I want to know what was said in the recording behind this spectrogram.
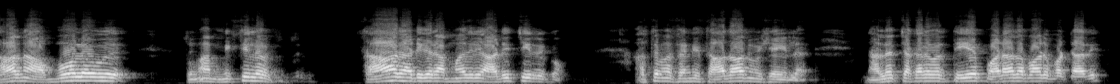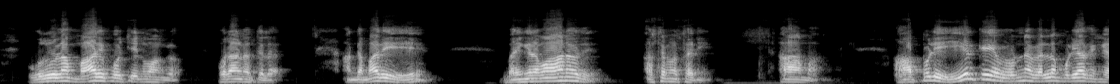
காரணம் அவ்வளவு சும்மா மிக்சியில் சாறு அடிக்கிற மாதிரி அடிச்சு இருக்கும். அஷ்டம சனி சாதாரண விஷயம் இல்லை. நல்ல சக்கரவர்த்தியே படாத பாடுபட்டாரு. உருவெல்லாம் மாறி போச்சுன்னுவாங்க புராணத்தில். அந்த மாதிரி பயங்கரமானது அஷ்டம சனி. ஆமாம் அப்படி இயற்கையை ஒன்றும் வெல்ல முடியாதுங்க.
